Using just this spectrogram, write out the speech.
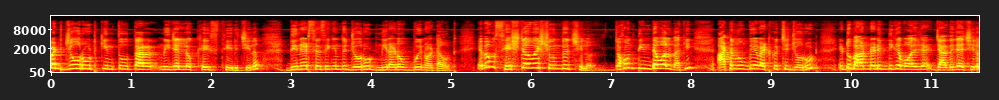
বাট জো রুট কিন্তু তার নিজের লক্ষ্যে স্থির ছিল। দিনের শেষে কিন্তু জো রুট নিরানব্বই নট আউট। এবং শেষটাও বেশ সুন্দর ছিল। যখন তিনটে বল বাকি, আটানব্বই ব্যাট করছে জো রুট একটু বাউন্ডারির দিকে বল যায়, জাদেজা ছিল।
